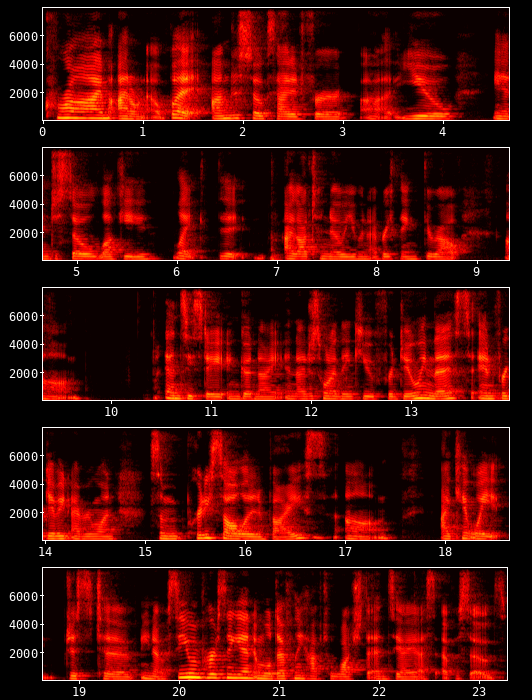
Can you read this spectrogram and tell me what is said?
crime, I don't know. But I'm just so excited for uh, you and just so lucky, like, that I got to know you and everything throughout um, NC State and Goodnight. And I just want to thank you for doing this and for giving everyone some pretty solid advice. Um, I can't wait just to, you know, see you in person again. And we'll definitely have to watch the NCIS episodes.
